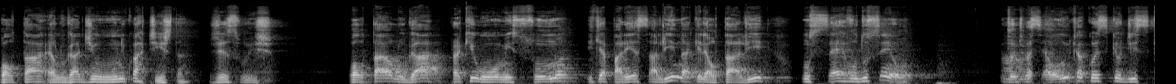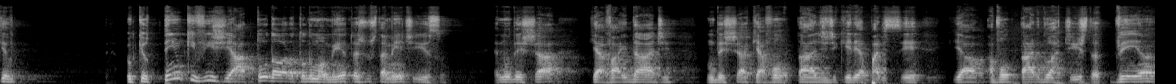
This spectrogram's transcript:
O altar é o lugar de um único artista, Jesus. O altar é o lugar para que o homem suma e que apareça ali naquele altar ali um servo do Senhor. Então, ah. tipo assim, a única coisa que eu disse que eu, o que eu tenho que vigiar toda hora, todo momento é justamente isso. É não deixar que a vaidade, não deixar que a vontade de querer aparecer, que a, a vontade do artista venha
